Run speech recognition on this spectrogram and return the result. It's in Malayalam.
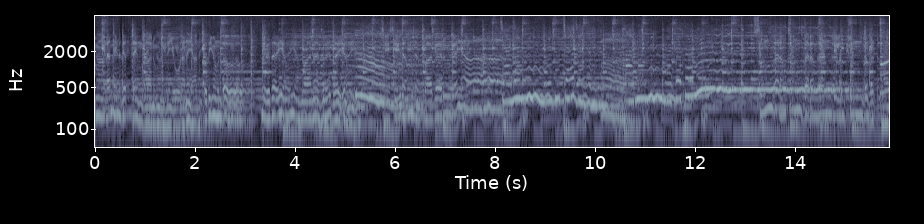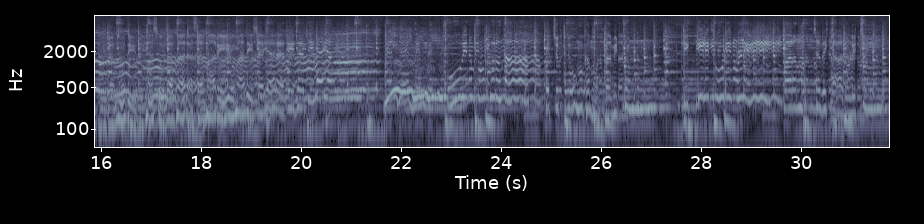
ഇമയോരത്തെങ്ങാനും ഇടനെഞ്ചത്തെങ്ങാനും ഇണയോടണയാൻ കൊതിയുണ്ടോ? ഹൃദയം മനഹൃദയം ശിശിരം പകരുകയാ. സുന്ദരം സുന്ദരം ചുണ്ടുകൾ കൊച്ചു പൂമുഖം പറന്നൊച്ച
